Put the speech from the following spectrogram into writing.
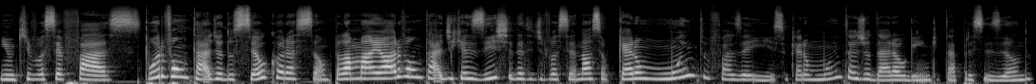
em o que você faz por vontade do seu coração, pela maior vontade que existe dentro de você. Nossa, eu quero muito fazer isso, quero muito ajudar alguém que está precisando.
